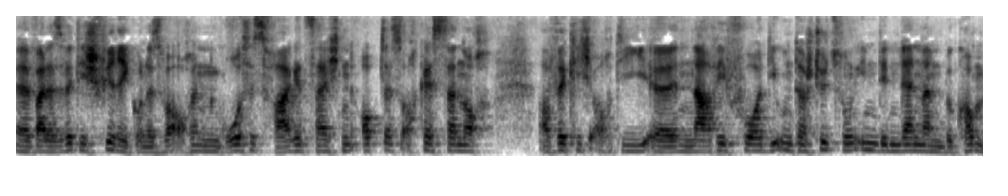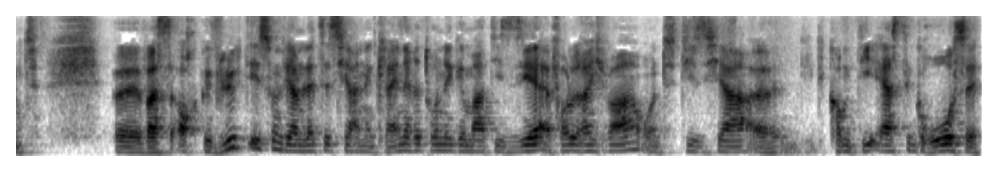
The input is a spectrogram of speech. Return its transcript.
äh, war das wirklich schwierig und es war auch ein großes Fragezeichen, ob das Orchester noch auch wirklich auch die äh, nach wie vor die Unterstützung in den Ländern bekommt, äh, was auch geglückt ist und wir haben letztes Jahr eine kleinere Tournee gemacht, die sehr erfolgreich war und dieses Jahr äh, kommt die erste große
